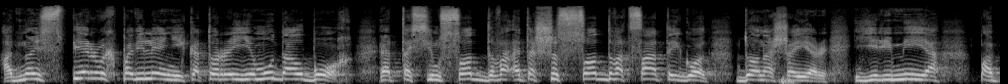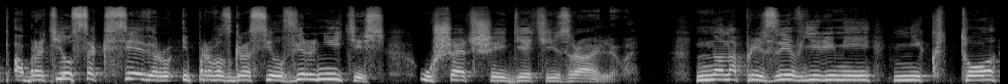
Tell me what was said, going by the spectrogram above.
Одно из первых повелений, которые ему дал Бог, это, 702, это 620 год до нашей эры. Еремия обратился к северу и провозгласил «Вернитесь, ушедшие дети Израилевы». Но на призыв Еремии никто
